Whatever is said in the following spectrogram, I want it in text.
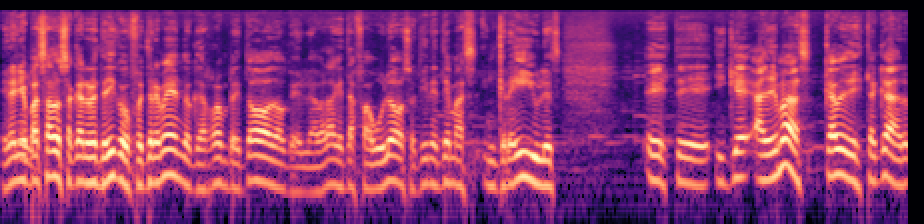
El año Sí. pasado sacaron este disco que fue tremendo, que rompe todo, que la verdad que está fabuloso, tiene temas increíbles. Este, y que además cabe destacar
